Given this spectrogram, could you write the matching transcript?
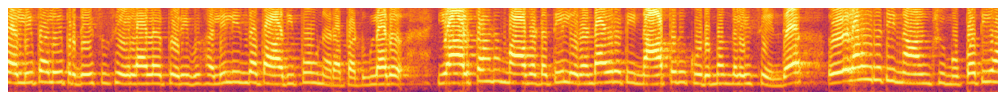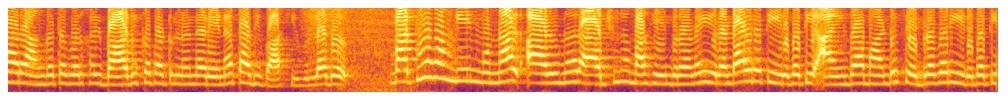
தள்ளிப்பளை பிரதேச செயலாளர் பிரிவுகளில் இந்த பாதிப்பு உணரப்பட்டுள்ளது. யாழ்ப்பாணம் மாவட்டத்தில் இரண்டாயிரத்தி நாற்பது குடும்பங்களை சேர்ந்த ஏழாயிரத்தி நானூற்று முப்பத்தி ஆறு அங்கத்தவர்கள் பாதிக்கப்பட்டுள்ளனர் என பதிவாகியுள்ளது. மத்திய வங்கியின் முன்னாள் ஆளுநர் அர்ஜுன மகேந்திரனை இரண்டாயிரத்தி இருபத்தி ஐந்தாம் ஆண்டு பிப்ரவரி இருபத்தி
